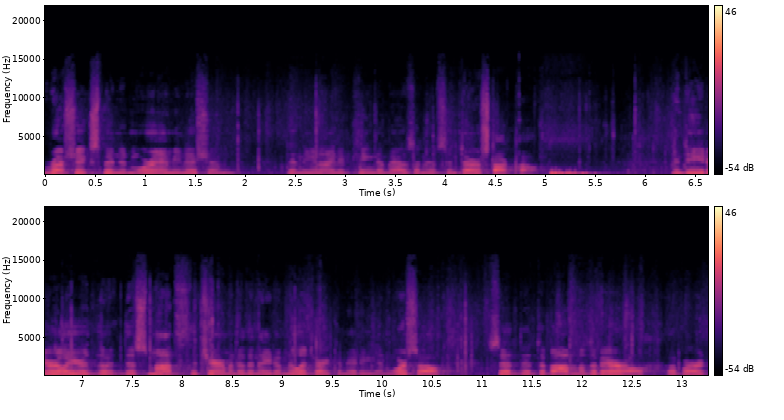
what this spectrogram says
Russia expended more ammunition than the United Kingdom has in its entire stockpile. Indeed, earlier the, this month, the chairman of the NATO Military Committee in Warsaw said that the bottom of the barrel of our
